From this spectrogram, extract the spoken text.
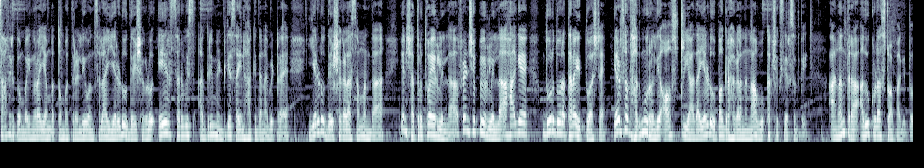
ಸಾವಿರದ ಒಂಬೈನೂರ ಎಂಬತ್ತೊಂಬತ್ತರಲ್ಲಿ ಒಂದ್ಸಲ ಎರಡೂ ದೇಶಗಳು ಏರ್ ಸರ್ವಿಸ್ ಅಗ್ರಿಮೆಂಟ್ಗೆ ಸೈನ್ ಹಾಕಿದ್ದನ್ನು ಬಿಟ್ಟರೆ ಎರಡೂ ದೇಶಗಳ ಸಂಬಂಧ ಏನು ಶತ್ರುತ್ವ ಇರಲಿಲ್ಲ ಫ್ರೆಂಡ್ಶಿಪ್ ಇರಲಿಲ್ಲ, ಹಾಗೆ ದೂರ ದೂರ ಥರ ಇತ್ತು ಅಷ್ಟೇ. ಎರಡು ಸಾವಿರದ ಹದಿಮೂರರಲ್ಲಿ ಆಸ್ಟ್ರಿಯಾದ ಎರಡು ಉಪಗ್ರಹಗಳನ್ನು ನಾವು ಕಕ್ಷೆಗೆ ಸೇರಿಸಿದ್ವಿ. ಆ ನಂತರ ಅದು ಕೂಡ ಸ್ಟಾಪ್ ಆಗಿತ್ತು.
